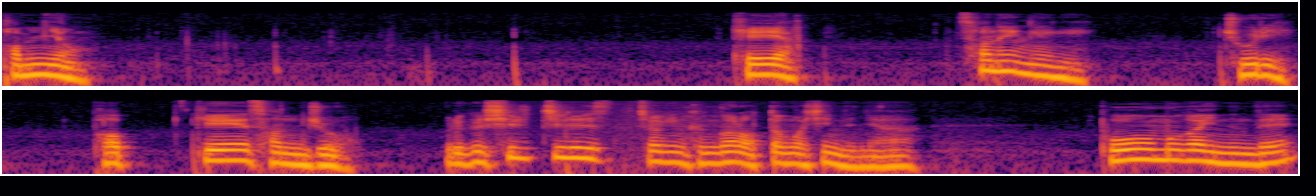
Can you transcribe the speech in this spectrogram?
법령, 계약, 선행행위, 조리, 법계 선조, 그리고 실질적인 근거는 어떤 것이 있느냐? 보호의무가 있는데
